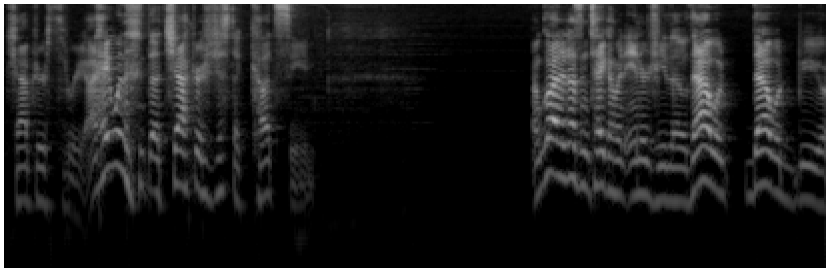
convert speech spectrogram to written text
Chapter 3. I hate when the chapter is just a cutscene. I'm glad it doesn't take up an energy though. That would that would be a,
